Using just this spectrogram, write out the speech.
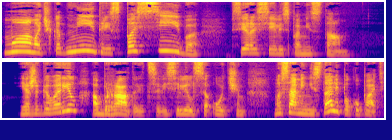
«Мамочка, Дмитрий, спасибо!» Все расселись по местам. «Я же говорил, обрадуется», — веселился отчим. «Мы сами не стали покупать.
